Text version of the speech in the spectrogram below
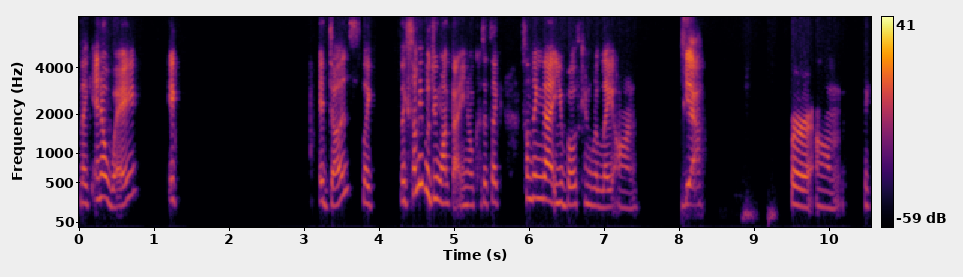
like in a way it it does. Like like some people do want that you know because it's like something that you both can relate on yeah. For um like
